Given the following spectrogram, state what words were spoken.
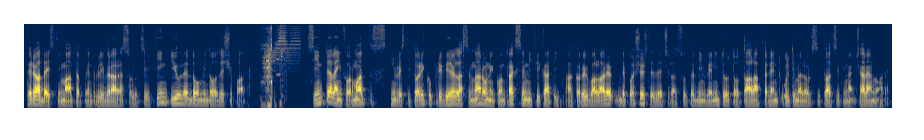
perioada estimată pentru livrarea soluției fiind iulie 2024. Simtel a informat investitorii cu privire la semnarea unui contract semnificativ, a cărui valoare depășește 10% din venitul total aferent ultimelor situații financiare anuale.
